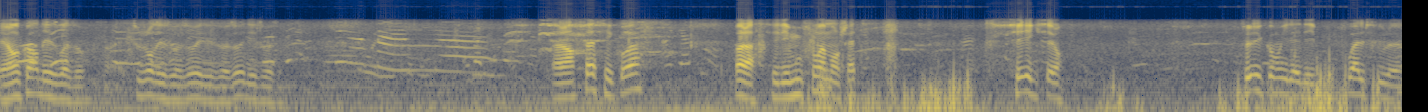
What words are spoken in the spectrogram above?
Et encore des oiseaux. Ouais, toujours des oiseaux et des oiseaux et des oiseaux. Alors ça c'est quoi? Voilà, c'est des mouflons à manchette. C'est excellent. Vous savez comment il a des poils sous le,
